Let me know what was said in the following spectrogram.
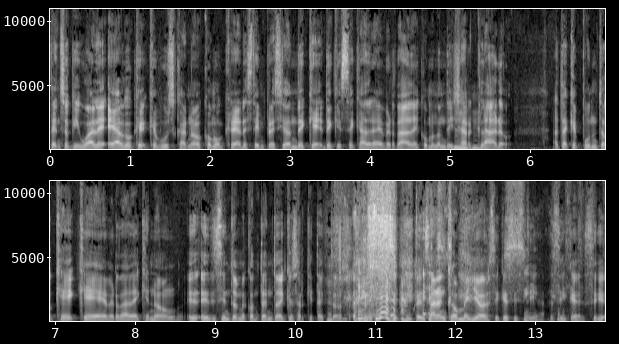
penso que igual é algo que, que busca, ¿no? Como crear esta impresión de que, de que se cadra é verdade, ¿eh? como non deixar uh -huh. claro ata que punto que, que é verdade e que non. E, e sintome contento de que os arquitectos pensaran que o mellor sí que existía. Sí. Así que, sí.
